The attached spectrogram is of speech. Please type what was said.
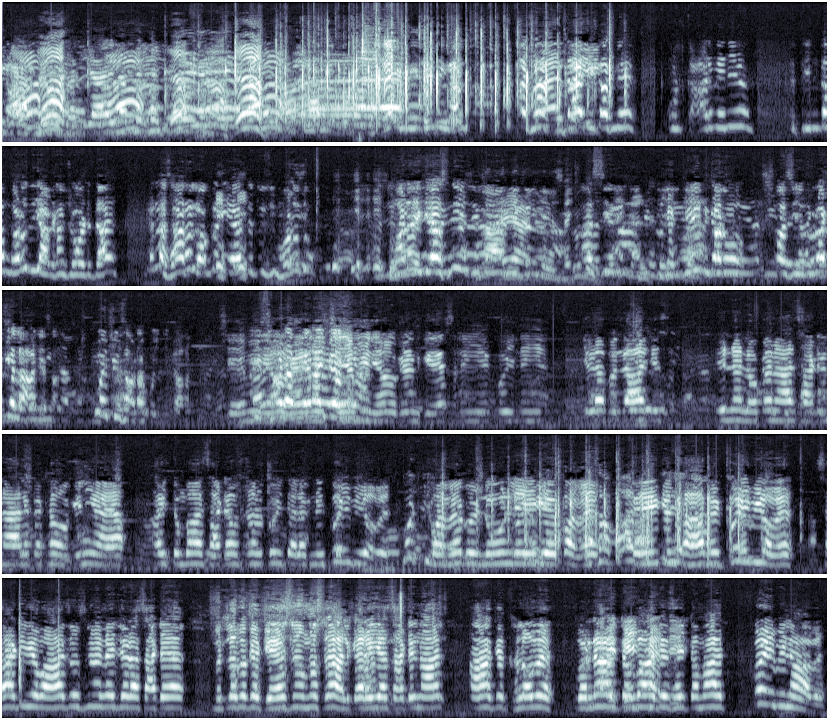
ऐसा खुदा ही करने उन कार में नहीं तीन दम मरो दिया आगना छोड़ दिया ਕਹਿੰਦਾ ਸਾਰੇ ਲੋਕ ਨਹੀਂ ਆਏ ਤੇ ਤੁਸੀਂ ਮੜੋ ਦੋ ਮੜਾ ਹੀ ਗੈਸ ਨਹੀਂ ਅਸੀਂ ਯਕੀਨ ਕਰੋ ਅਸੀਂ ਦੁਰਾ ਕੇ ਲਾ ਦੇ ਕੋਈ ਵੀ ਸਾਡਾ ਕੋਈ ਨਹੀਂ ਕਰ ਸਾਡਾ ਮੇਰਾ ਹੀ ਛੇ ਪੈਸਾ ਮਹੀਨੇ ਹੋ ਗਏ ਗੈਸ ਨਹੀਂ ਹੈ ਕੋਈ ਨਹੀਂ ਹੈ। ਜਿਹੜਾ ਬੰਦਾ ਅੱਜ ਇਹਨਾਂ ਲੋਕਾਂ ਨਾਲ ਸਾਡੇ ਨਾਲ ਇਕੱਠਾ ਹੋ ਕੇ ਨਹੀਂ ਆਇਆ ਅੱਜ ਤੋਂ ਬਾਅਦ ਸਾਡਾ ਉਸ ਨਾਲ ਕੋਈ ਤਲਕ ਨਹੀਂ ਕੋਈ ਵੀ ਹੋਵੇ। ਭਾਵੇਂ ਕੋਈ ਨੂਨ ਲੀਗ ਹੈ ਭਾਵੇਂ ਤਰੀਕ ਇਨਸਾਫ ਹੈ ਕੋਈ ਵੀ ਹੋਵੇ ਸਾਡੀ ਆਵਾਜ਼ ਉਸ ਨਾਲ ਜਿਹੜਾ ਸਾਡੇ ਮਤਲਬ ਕਿ ਗੈਸ ਦਾ ਮਸਲਾ ਹੱਲ ਕਰੇ ਜਾਂ ਸਾਡੇ ਨਾਲ ਆ ਕੇ ਖਲੋਵੇ। वरना आइटम आगे से टमाटर कोई भी ना आवे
